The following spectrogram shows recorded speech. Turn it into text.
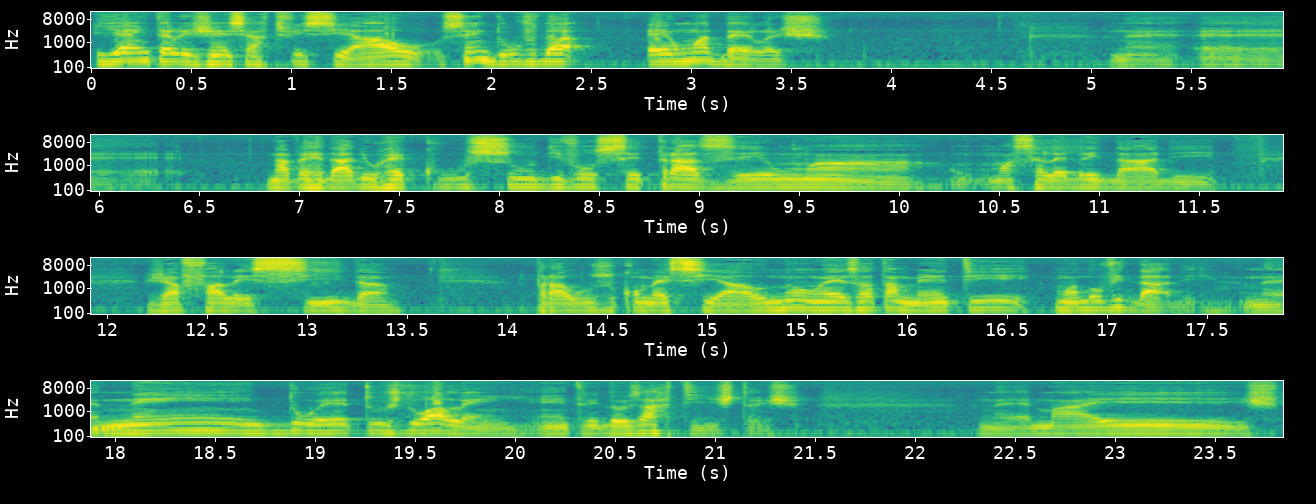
e a inteligência artificial, sem dúvida, é uma delas. Né? É, na verdade, o recurso de você trazer uma, uma celebridade já falecida para uso comercial não é exatamente uma novidade, né? nem duetos do além entre dois artistas. Né? Mas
